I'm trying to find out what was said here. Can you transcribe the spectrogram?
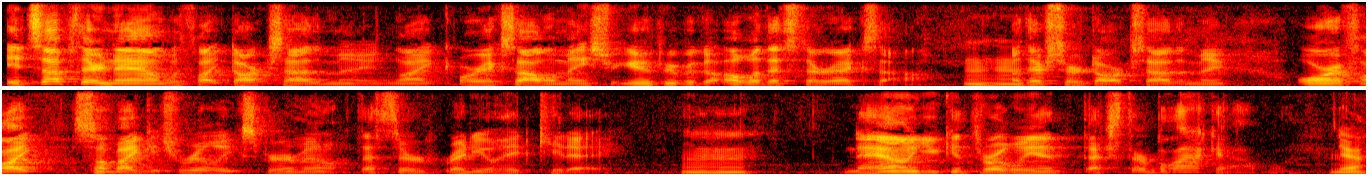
it's up there now with like Dark Side of the Moon, like or Exile on Main Street. You have people go, oh well, that's their Exile, or that's their Dark Side of the Moon. Or if like somebody gets really experimental, that's their Radiohead Kid A. Now you can throw in that's their Black album. Yeah.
